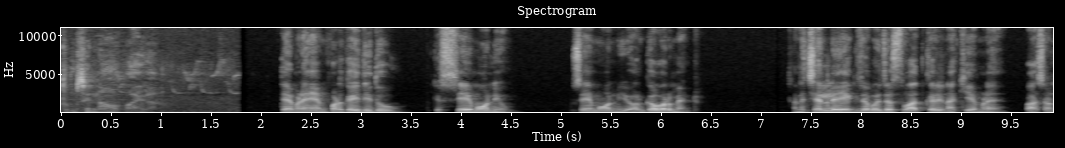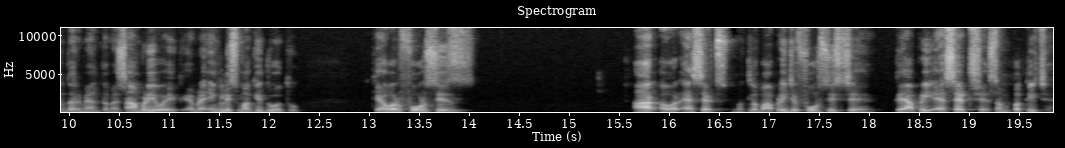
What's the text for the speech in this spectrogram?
તુમસે ના હો તેમણે એમ પણ કહી દીધું કે same on you same on your government અને છેલ્લે એક જબરજસ્ત વાત કરી નાખી એમણે ભાષણ દરમિયાન તમે સાંભળી હોય એમણે ઇંગ્લિશમાં કીધું હતું કે our forces are our assets મતલબ આપણી જે ફોર્સિસ છે તે આપણી એસેટ છે સંપત્તિ છે.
